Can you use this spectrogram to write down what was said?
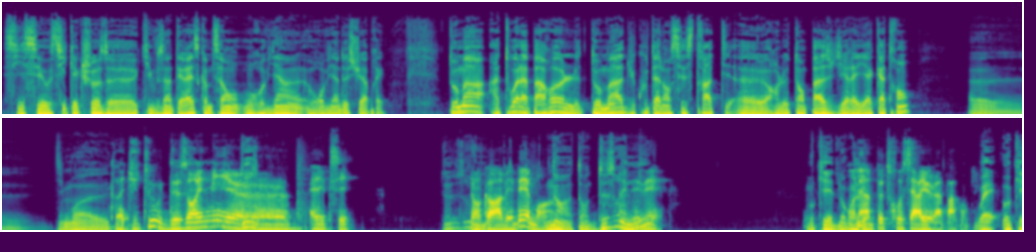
si c'est aussi quelque chose qui vous intéresse. Comme ça, on, on revient, on revient dessus après. Thomas, à toi la parole. Thomas, du coup, tu as lancé Strat, euh, alors le temps passe, je dirais, il y a 4 ans. Euh, dis-moi. Euh, Pas du tout, 2 ans et demi, Alexis. Deux ans. encore un bébé, moi. Non, attends, 2 ans et demi. Ok, donc on est un peu trop sérieux là par contre. Ouais, ok.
